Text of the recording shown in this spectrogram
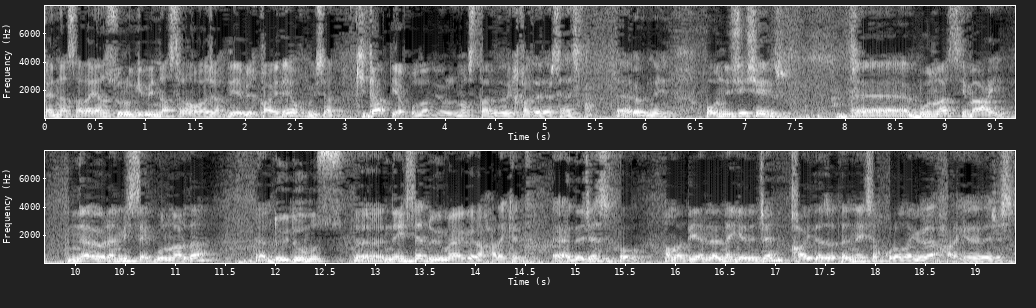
e, nasara yansuru gibi nasran olacak diye bir kaide yok. Misal kitap diye kullanıyoruz mastarını dikkat ederseniz e, örneğin. Onun için şeydir. E, bunlar simai. Ne öğrenmişsek bunlarda e, duyduğumuz e, neyse duymaya göre hareket edeceğiz o. Ama diğerlerine gelince kaide zaten neyse kurala göre hareket edeceğiz.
